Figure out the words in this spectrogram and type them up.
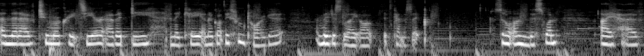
And then I have two more crates here. I have a D and a K, and I got these from Target, and they just light up. It's kind of sick. So on this one, I have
